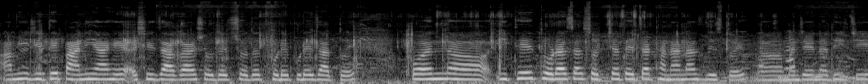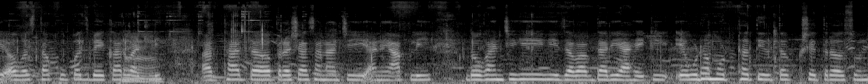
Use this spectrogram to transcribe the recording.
आम्ही जिथे पाणी आहे अशी जागा शोधत शोधत पुढे पुढे जातोय. पण इथे थोडासा स्वच्छतेचा ठणाणाच दिसतोय. अ, म्हणजे नदीची अवस्था खूपच बेकार वाटली. अर्थात प्रशासनाची आणि आपली दोघांचीही ही जबाबदारी आहे की एवढं मोठं तीर्थक्षेत्र असून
